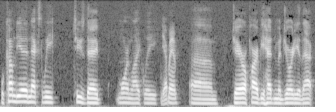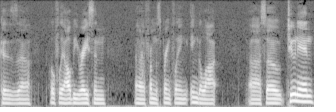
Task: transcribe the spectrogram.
We'll come to you next week, Tuesday, more than likely. Yeah, man. Um, JR will probably be heading majority of that because uh, hopefully I'll be racing uh, from the Spring Fling in Galot. Uh, so tune in.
